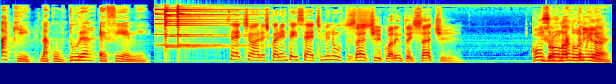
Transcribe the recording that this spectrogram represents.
aqui na Cultura FM. 7 horas 47 minutos. 7 e 47 Controladoria,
